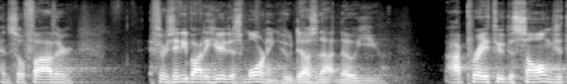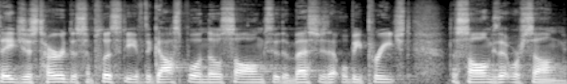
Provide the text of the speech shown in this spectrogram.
And so, Father, if there's anybody here this morning who does not know you, I pray through the songs that they just heard, the simplicity of the gospel in those songs, through the message that will be preached, the songs that were sung,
